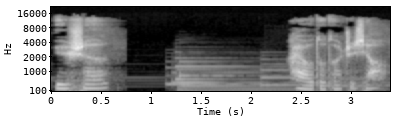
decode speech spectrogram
余生还要多多指教。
